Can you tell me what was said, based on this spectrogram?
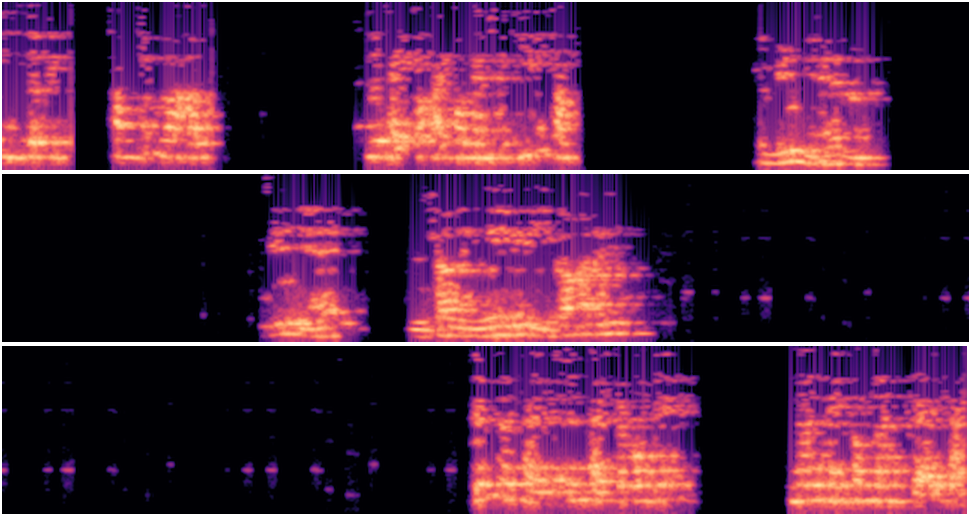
xinh tươi, không chút lo âu. Thưa Thầy, có phải con đang suy nghĩ không? Tôi bí nhẹ rồi bí nhẹ rồi sau này nghi cái gì có đấy Kính thưa Thầy, xin Thầy cho con biết, nên hay không nên kể lại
